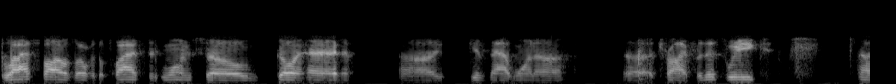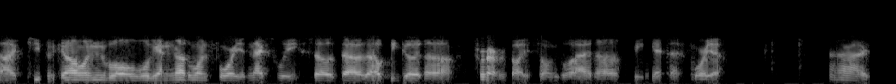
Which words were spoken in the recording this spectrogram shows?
glass bottles over the plastic ones. So go ahead, uh, give that one a, a try for this week. Uh, keep it going. We'll we'll get another one for you next week. So that that'll be good uh, for everybody. So I'm glad uh, we can get that for you. All right.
